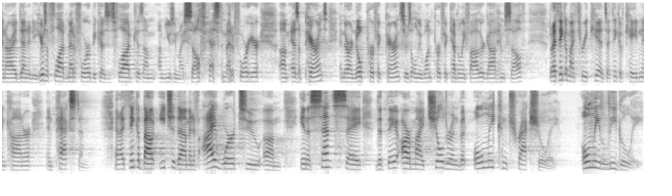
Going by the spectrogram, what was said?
and our identity. Here's a flawed metaphor because it's flawed because I'm, I'm using myself as the metaphor here. Um, as a parent, and there are no perfect parents, there's only one perfect Heavenly Father, God Himself. But I think of my three kids. I think of Caden and Connor and Paxton. And I think about each of them, and if I were to, um, in a sense, say that they are my children, but only contractually, only legally.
